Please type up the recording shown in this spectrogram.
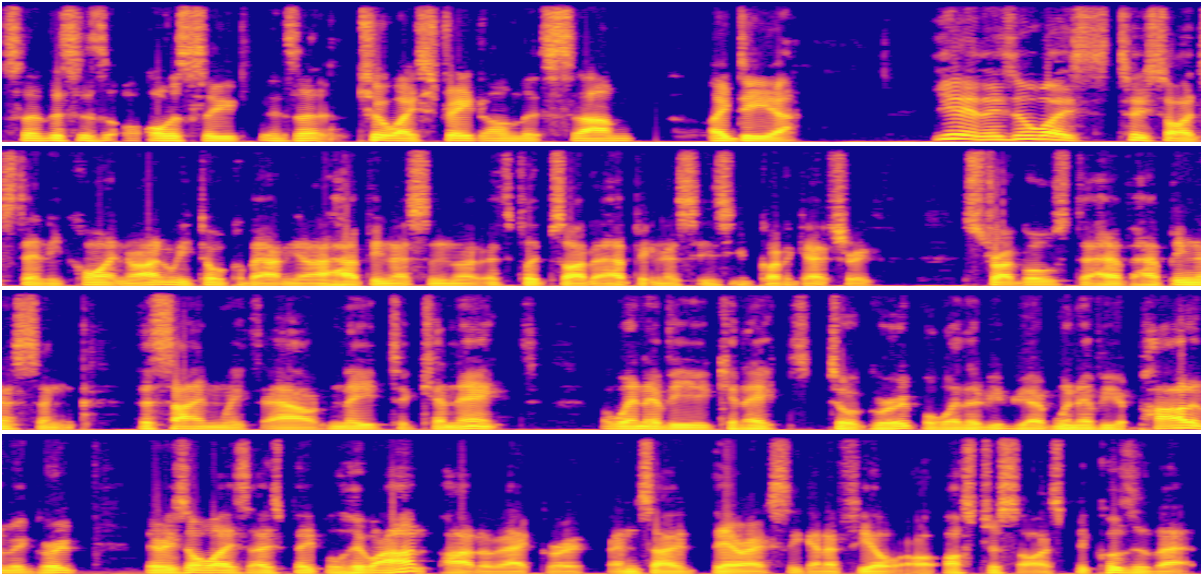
So this is obviously there's a two way street on this um, idea. Yeah, there's always two sides to any coin, right? We talk about you know happiness, and the flip side of happiness is you've got to go through struggles to have happiness, and the same with our need to connect. Whenever you connect to a group, or whether you whenever you're part of a group, there is always those people who aren't part of that group, and so they're actually going to feel ostracized because of that.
